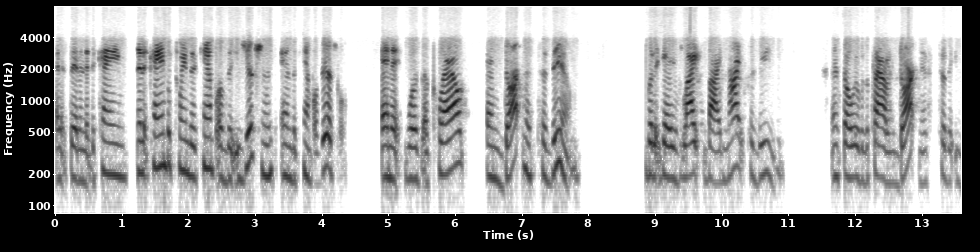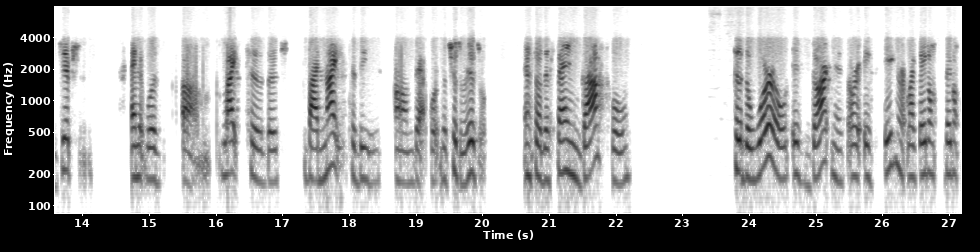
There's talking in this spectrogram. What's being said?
And it said, and it came, and it came between the camp of the Egyptians and the camp of Israel. And it was a cloud and darkness to them, but it gave light by night to these. And so it was a cloud and darkness to the Egyptians. And it was um, light to the by night to these um, that were the children of Israel. And so the same gospel to the world is darkness or is ignorant, like they don't they don't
